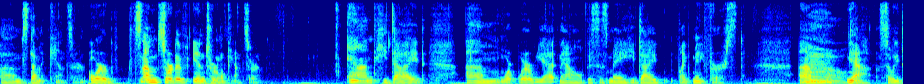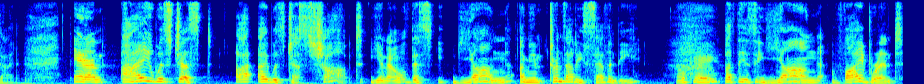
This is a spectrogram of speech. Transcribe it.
um, stomach cancer or some sort of internal cancer. And he died, um, where, where are we at now? This is May. He died like May 1st. Um, Wow. Yeah, so he died. And I was just I, I was just shocked, you know, this young, I mean, it turns out he's 70, Okay. but this young, vibrant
